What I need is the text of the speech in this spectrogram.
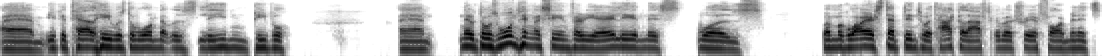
Um, you could tell he was the one that was leading people. Um, now there was one thing I seen very early in this was when Maguire stepped into a tackle after about three or four minutes,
